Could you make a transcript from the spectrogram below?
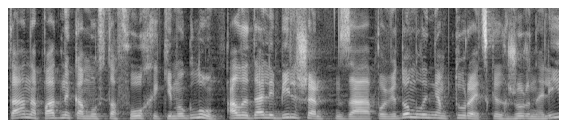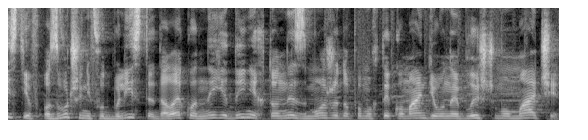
та нападника Мустафу Хекімоглу. Але далі більше за повідомленням турецьких журналістів, озвучені футболісти далеко не єдині, хто не зможе допомогти команді у найближчому матчі.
